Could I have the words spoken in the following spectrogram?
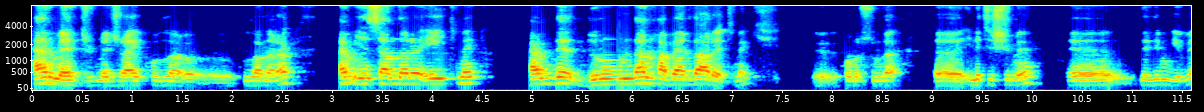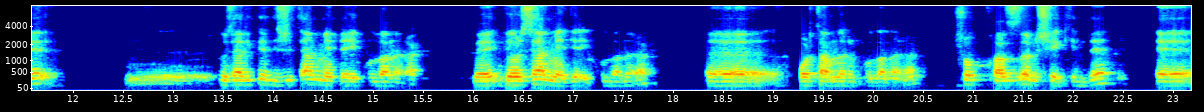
her mecrayı kullanarak hem insanları eğitmek hem de durumdan haberdar etmek konusunda iletişimi dediğim gibi özellikle dijital medyayı kullanarak ve görsel medyayı kullanarak, e, ortamları kullanarak çok fazla bir şekilde, e,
